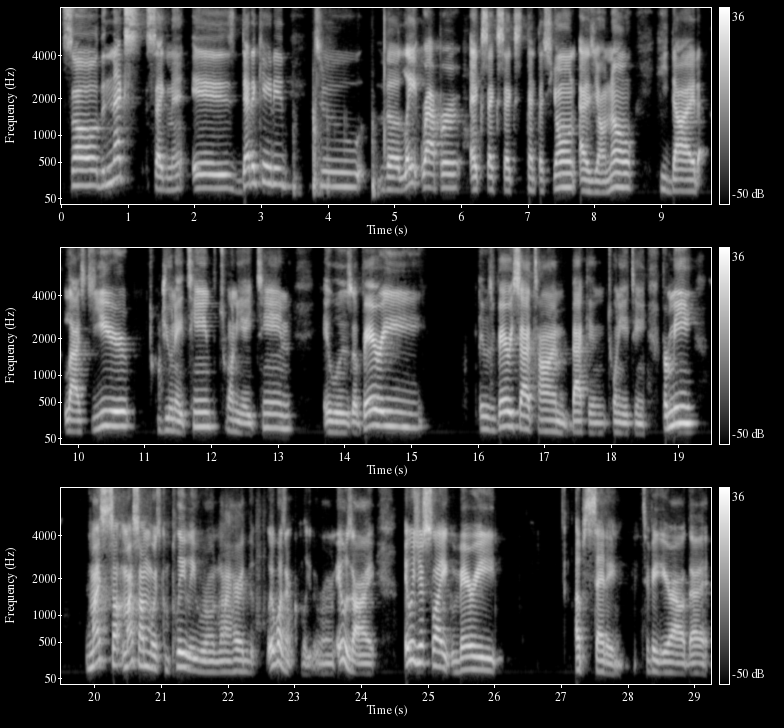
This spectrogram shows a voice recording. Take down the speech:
So the next segment is dedicated to the late rapper XXXTentacion. As y'all know, he died last year, June 18th, 2018. It was a very it was a very sad time back in 2018. For me, my son, my son was completely ruined when I heard the, it wasn't completely ruined. It was alright. It was just like very upsetting to figure out that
